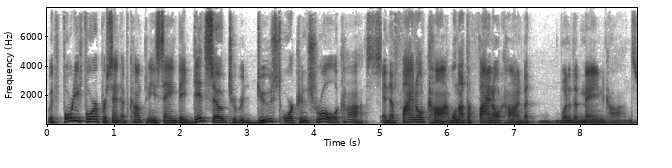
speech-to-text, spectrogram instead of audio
with 44% of companies saying they did so to reduce or control costs. And the final con, well, not the final con, but one of the main cons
